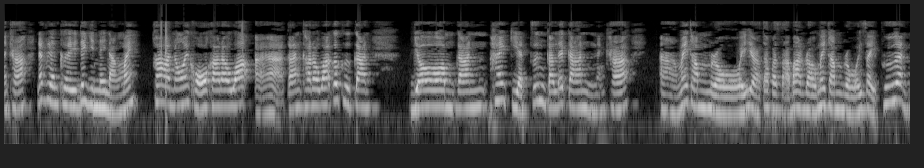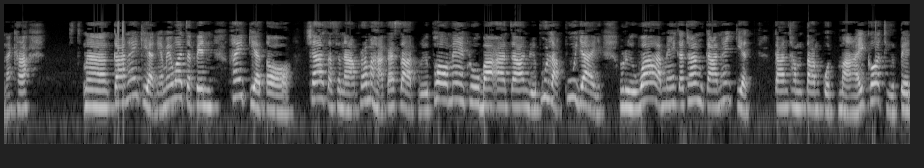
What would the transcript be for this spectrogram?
นะคะ นักเรียนเคยได้ยินในหนังไหมข้าน้อยขอคารวะอ่าการคารวะก็คือการ ยอมการให้เกียรติซึ่งกันและกันนะคะไม่ทำร้อยถ้าภาษาบ้านเราไม่ทำร้อยใส่เพื่อนนะคะการให้เกียรติเนี่ยไม่ว่าจะเป็นให้เกียรติต่อชาติศาสนาพระมหากษัตริย์ หรือพ่อแม่ครูบาอาจารย์ หรือผู้หลักผู้ใหญ่ หรือว่าแม้กระทั่งการให้เกียรติการทำตามกฎหมายก็ถือเป็น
